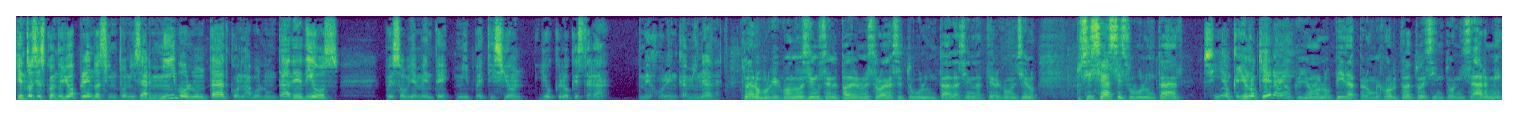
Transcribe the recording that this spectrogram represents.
Y entonces cuando yo aprendo a sintonizar mi voluntad con la voluntad de Dios, pues obviamente mi petición yo creo que estará mejor encaminada. Claro, porque cuando decimos en el Padre nuestro, hágase tu voluntad, así en la tierra como en el cielo, pues sí se hace su voluntad. Sí, aunque yo no quiera, ¿eh? Aunque yo no lo pida, pero mejor trato de sintonizarme.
